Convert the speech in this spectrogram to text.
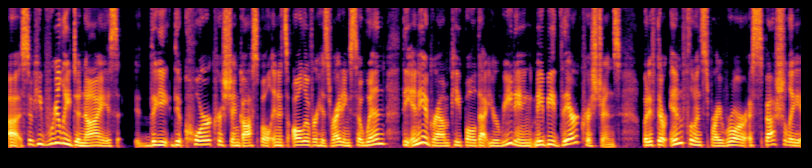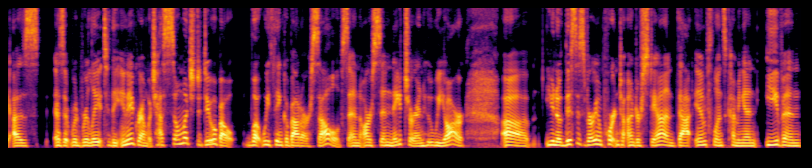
Uh, so he really denies the the core Christian gospel, and it's all over his writing. So when the Enneagram people that you're reading, maybe they're Christians, but if they're influenced by Rohr, especially as as it would relate to the Enneagram, which has so much to do about what we think about ourselves and our sin nature and who we are, uh, you know, this is very important to understand that influence coming in even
